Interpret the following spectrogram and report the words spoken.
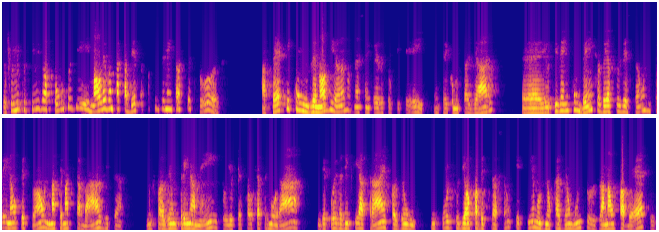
eu fui muito tímido a ponto de mal levantar a cabeça para cumprimentar as pessoas. Até que com 19 anos, nessa empresa que eu fiquei, entrei como estagiário, é, eu tive a incumbência, eu dei a sugestão de treinar o pessoal em matemática básica, em fazer um treinamento e o pessoal se aprimorar, e depois a gente ir atrás, fazer um, um curso de alfabetização, porque tínhamos, na ocasião, muitos analfabetos,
